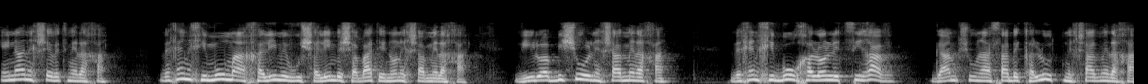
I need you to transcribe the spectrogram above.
אינה נחשבת מלאכה. וכן חימום מאכלים מבושלים בשבת אינו נחשב מלאכה, ואילו הבישול נחשב מלאכה. וכן חיבור חלון לציריו, גם כשהוא נעשה בקלות נחשב מלאכה,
